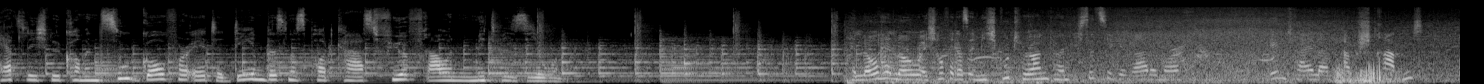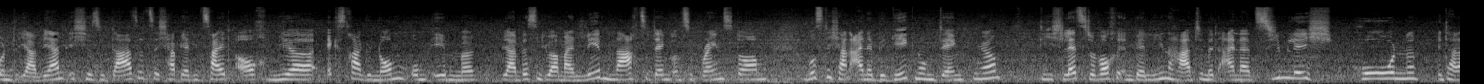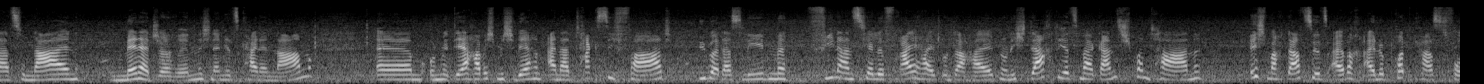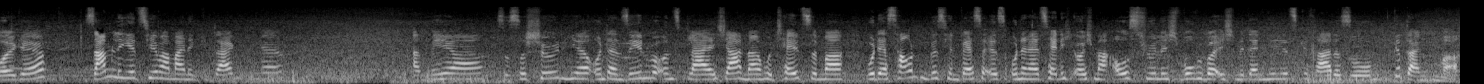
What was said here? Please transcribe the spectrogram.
Herzlich willkommen zu Go for It, dem Business Podcast für Frauen mit Vision. Hello, hello. Ich hoffe, dass ihr mich gut hören könnt. Ich sitze gerade noch in Thailand am Strand. Und ja, während ich hier so da sitze, ich habe ja die Zeit auch mir extra genommen, um eben ja, ein bisschen über mein Leben nachzudenken und zu brainstormen, musste ich an eine Begegnung denken, die ich letzte Woche in Berlin hatte mit einer ziemlich hohen internationalen Managerin. Ich nenne jetzt keinen Namen. Ähm, und mit der habe ich mich während einer Taxifahrt über das Leben finanzielle Freiheit unterhalten. Und ich dachte jetzt mal ganz spontan, ich mache dazu jetzt einfach eine Podcast-Folge, sammle jetzt hier mal meine Gedanken am Meer. Es ist so schön hier und dann sehen wir uns gleich ja, in meinem Hotelzimmer, wo der Sound ein bisschen besser ist. Und dann erzähle ich euch mal ausführlich, worüber ich mir denn hier jetzt gerade so Gedanken mache.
